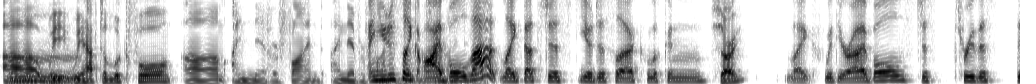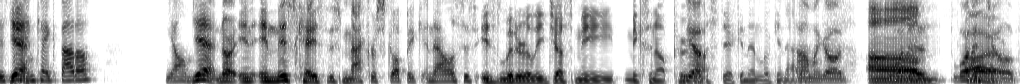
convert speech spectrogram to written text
Uh, we Mm. we have to look for. Um, I never find. I never. And you just like worms when I eyeball that? Like that's just you're just like looking Sorry. like with your eyeballs just through this this Yeah. pancake batter. Yum. Yeah, no. In in this case, this macroscopic analysis is literally just me mixing up poo Yeah. with a stick and then looking at it. Oh my god. Um, what a what a Oh. job.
